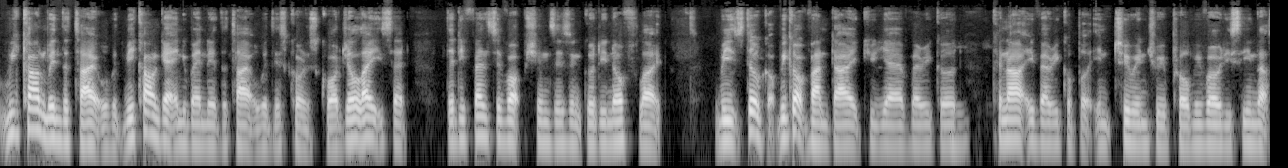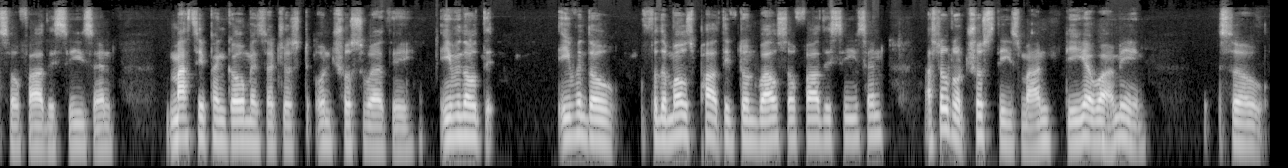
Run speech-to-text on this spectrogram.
we can't win the title, but we can't get anywhere near the title with this current squad. Just like you said, the defensive options isn't good enough. Like we still got we got Van Dijk, who yeah, very good. Mm. Konate, very good, but in two injury prone. We've already seen that so far this season. Matip and Gomez are just untrustworthy. Even though, the, even though for the most part they've done well so far this season, I still don't trust these man. Do you get what I mean? So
